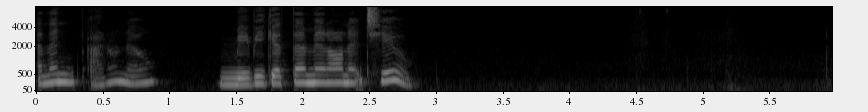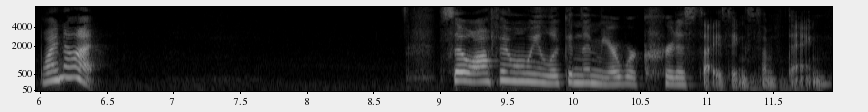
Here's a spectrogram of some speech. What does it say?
And then, I don't know, maybe get them in on it too. Why not? So often when we look in the mirror, we're criticizing something.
